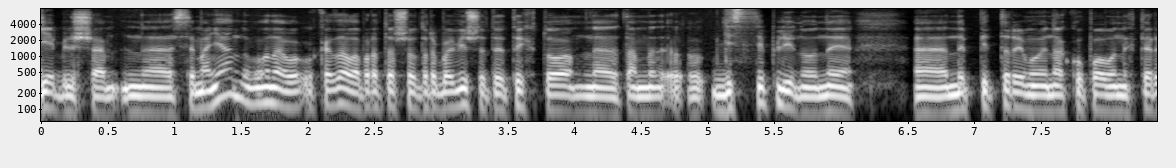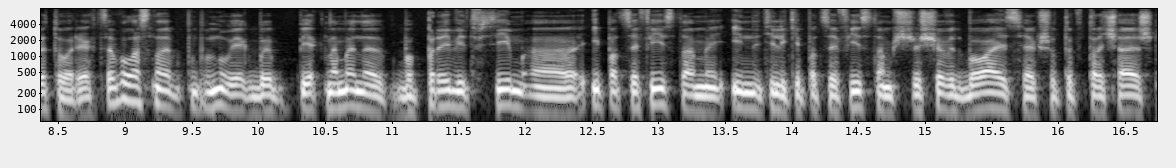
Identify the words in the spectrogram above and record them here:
Гебельша е, Симонян. Вона казала про те, що треба вішати тих, хто е, там е, дисципліну не е, не підтримує на окупованих територіях. Це власне, ну якби як на мене, привід всім е, і пацифістам, і не тільки пацифістам, що, що відбувається, якщо ти втрачаєш.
